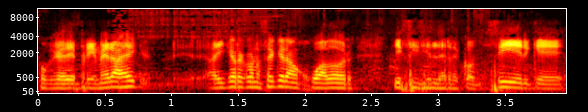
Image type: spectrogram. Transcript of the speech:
Porque de primeras hay, hay que reconocer que era un jugador difícil de reconducir, que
